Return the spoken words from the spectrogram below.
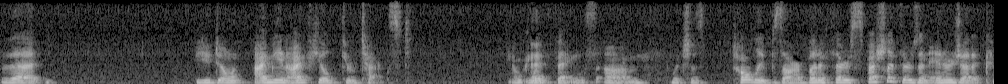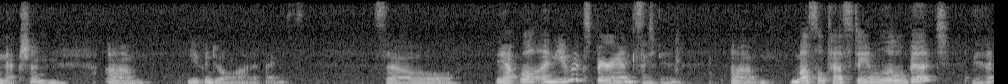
that you don't I mean I've healed through text okay? with things, um, which is totally bizarre. But if there's especially if there's an energetic connection, Mhm. um, you can do a lot of things. So yeah, well and you experienced I did. um, muscle testing a little bit Yeah.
